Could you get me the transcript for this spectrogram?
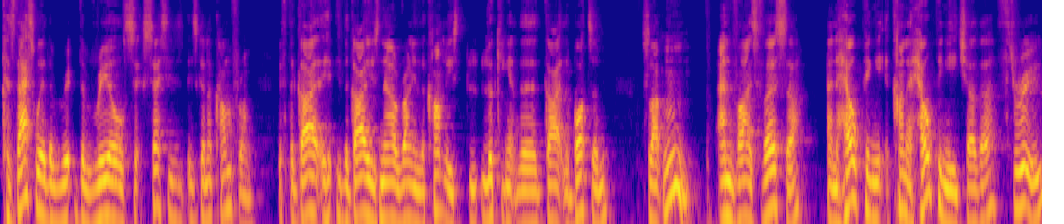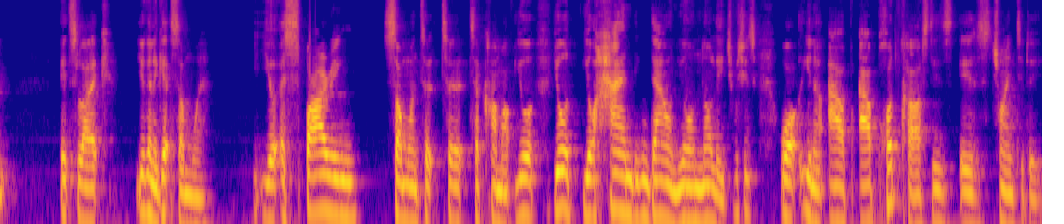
because that's where the re- the real success is, is going to come from. If the guy the guy who's now running the company is looking at the guy at the bottom, it's like, hmm, and vice versa, and helping kind of helping each other through. It's like you're going to get somewhere. You're aspiring someone to to to come up. You're you're you're handing down your knowledge, which is what you know our our podcast is is trying to do.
